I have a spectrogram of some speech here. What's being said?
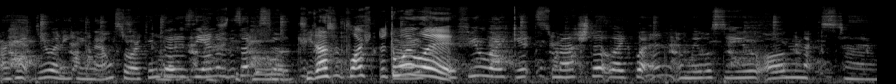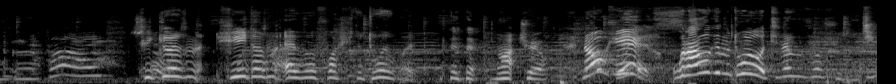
I can't do anything now, so I think that is the end of this episode. She doesn't flush the Guys, toilet. If you like it, smash that like button, and we will see you all next time. She doesn't. She doesn't ever flush the toilet. Not true. No, she Yes. When I look in the toilet, she never flushes it. Do you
